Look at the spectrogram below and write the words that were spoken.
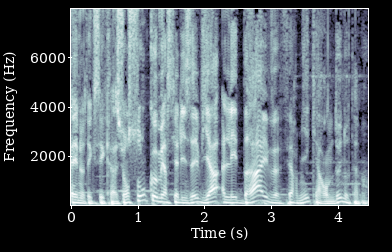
Et notez que ces créations sont commercialisées via les drives fermiers 42 notamment.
